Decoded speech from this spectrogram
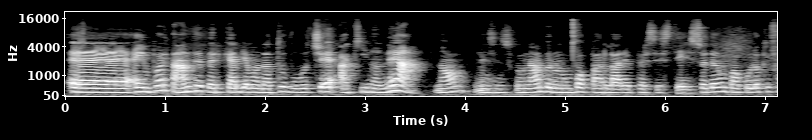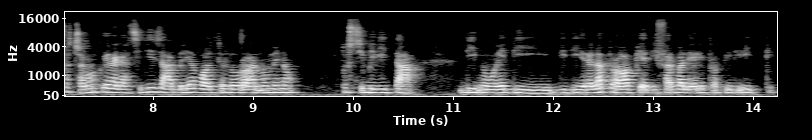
Eh, è importante perché abbiamo dato voce a chi non ne ha, no? Nel senso che un albero non può parlare per se stesso ed è un po' quello che facciamo con i ragazzi disabili, a volte loro hanno meno possibilità di noi di, di dire la propria e di far valere i propri diritti.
